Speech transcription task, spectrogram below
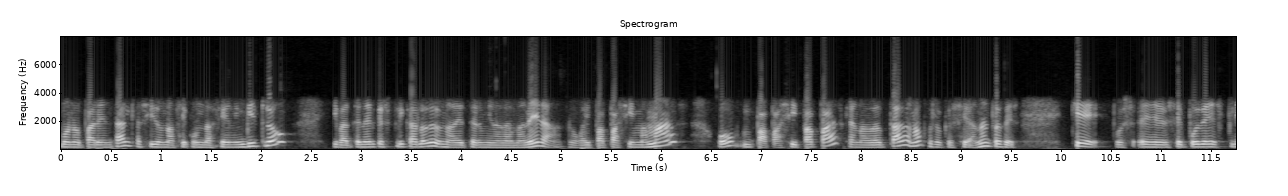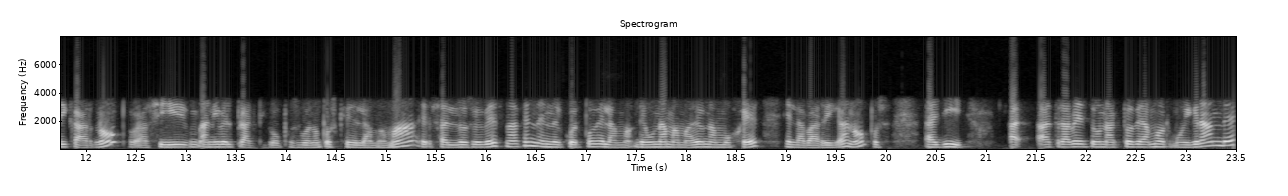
monoparental, que ha sido una fecundación in vitro, y va a tener que explicarlo de una determinada manera. Luego hay papás y mamás o papás y papás que han adoptado, ¿no? Pues lo que sea, ¿no? Entonces, ¿qué? Pues eh, se puede explicar, ¿no? Pues así a nivel práctico, pues bueno, pues que la mamá, o sea, los bebés nacen en el cuerpo de, la, de una mamá, de una mujer, en la barriga, ¿no? Pues allí, a, a través de un acto de amor muy grande,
